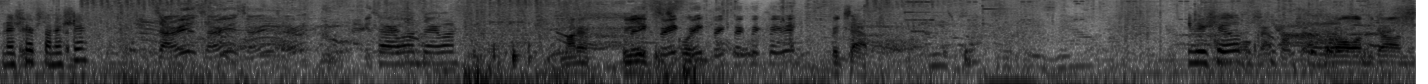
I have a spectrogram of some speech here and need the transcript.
Finisher, finisher. Zarya, Zarya, Zarya, Zarya. Sorry, one, sorry, one. Honor. Break, break, break, break, break, break, break, break. Bricks out. Keep your shield. They're all on me, they're all on me.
